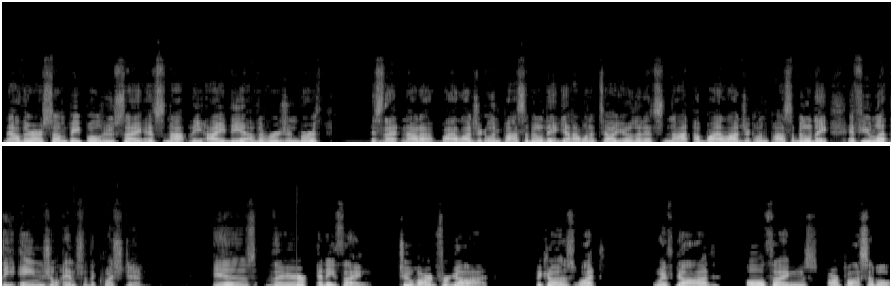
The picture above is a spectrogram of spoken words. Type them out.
Now, there are some people who say it's not the idea of the virgin birth, is that not a biological impossibility? Again, I want to tell you that it's not a biological impossibility if you let the angel answer the question Is there anything too hard for God? Because what? With God, all things are possible.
